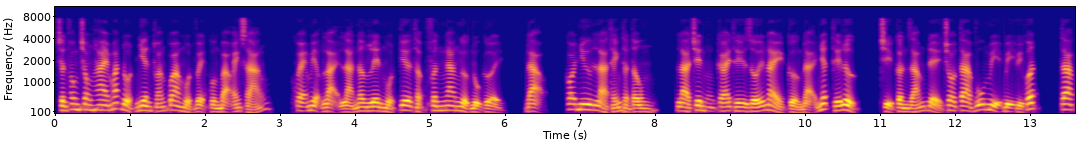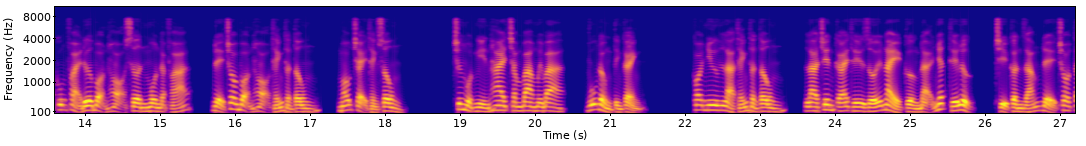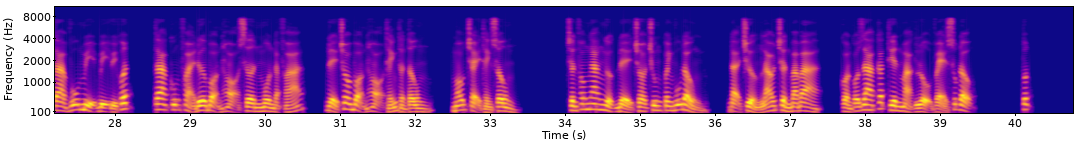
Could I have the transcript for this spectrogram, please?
Trần Phong trong hai mắt đột nhiên thoáng qua một vệt cuồng bạo ánh sáng, khoe miệng lại là nâng lên một tia thập phân ngang ngược nụ cười, đạo, coi như là Thánh Thần Tông, là trên cái thế giới này cường đại nhất thế lực, chỉ cần dám để cho ta Vũ Mị bị hủy khuất, ta cũng phải đưa bọn họ sơn môn đạp phá, để cho bọn họ Thánh Thần Tông, máu chảy thành sông. Chương 1233, Vũ Đồng tình cảnh. Coi như là Thánh Thần Tông, là trên cái thế giới này cường đại nhất thế lực, chỉ cần dám để cho ta Vũ Mị bị hủy khuất, ta cũng phải đưa bọn họ sơn môn đạp phá, để cho bọn họ Thánh Thần Tông, máu chảy thành sông. Trần Phong ngang ngược để cho chung quanh Vũ Đồng, đại trưởng lão Trần Ba Ba, còn có ra cắt thiên mạc lộ vẻ xúc động. Tốt.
